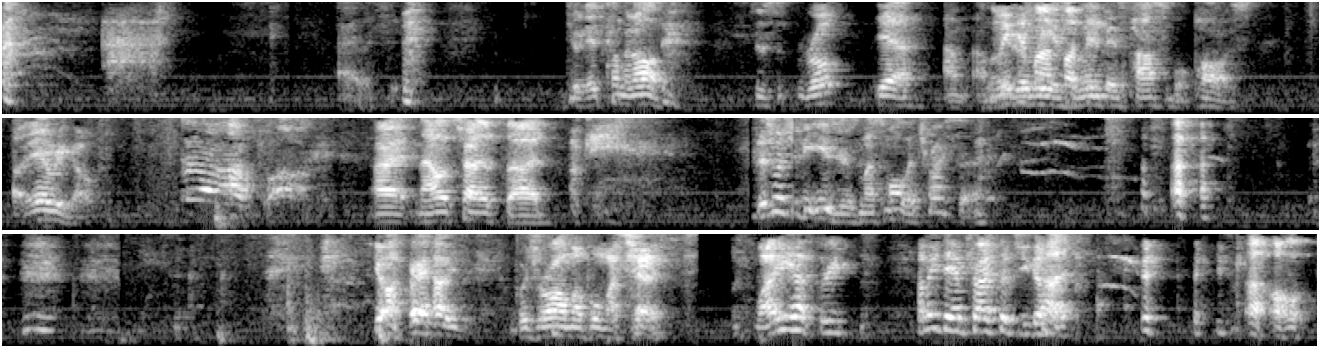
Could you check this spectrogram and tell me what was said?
All right, let's see. Dude, it's coming off. Just roll. Yeah. I'm, I'm Let me get literally my as fucking- limp as possible. Pause. Oh, there we go. Ah, fuck. All right. Now let's try this side. Okay. This one should be easier. It's my smaller tricep. you alright? How he's put your arm up on my chest. Why do you have three? How many damn triceps you got? He's got all.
